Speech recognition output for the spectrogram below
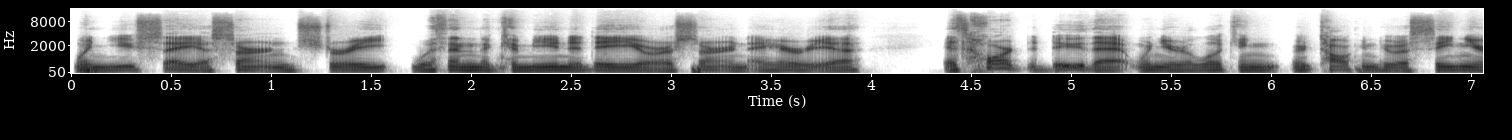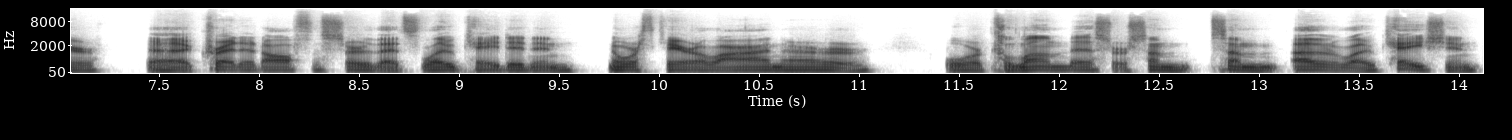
when you say a certain street within the community or a certain area it's hard to do that when you're looking, you're talking to a senior uh, credit officer that's located in North Carolina or or Columbus or some some other location.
